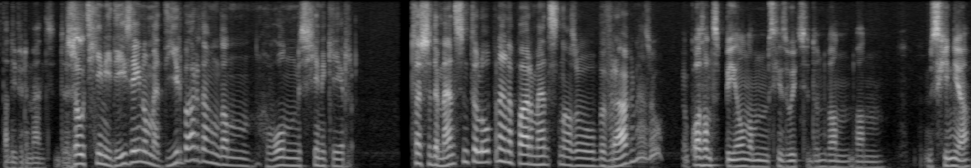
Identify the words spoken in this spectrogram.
dat evenement. Dus... Zou het geen idee zijn om met dierbaar dan, dan gewoon misschien een keer tussen de mensen te lopen en een paar mensen dan zo bevragen en zo? Ik was aan het spelen om misschien zoiets te doen van... van... Misschien ja.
